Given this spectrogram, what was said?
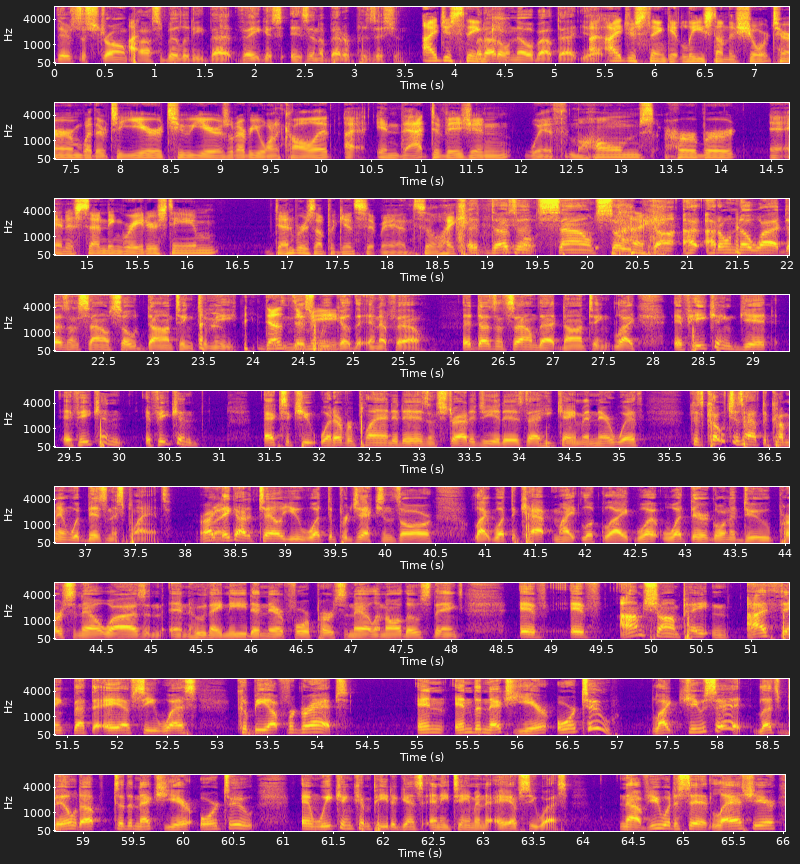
there's a strong possibility that Vegas is in a better position. I just think. But I don't know about that yet. I, I just think, at least on the short term, whether it's a year, two years, whatever you want to call it, I, in that division with Mahomes, Herbert, an ascending Raiders team, Denver's up against it, man. So like, It doesn't sound so. Like- Da- I, I don't know why it doesn't sound so daunting to me. does this me. week of the NFL. It doesn't sound that daunting. Like if he can get, if he can, if he can execute whatever plan it is and strategy it is that he came in there with, because coaches have to come in with business plans. Right? Right. They got to tell you what the projections are, like what the cap might look like, what what they're going to do personnel wise, and and who they need in there for personnel and all those things. If if I'm Sean Payton, I think that the AFC West could be up for grabs in in the next year or two. Like Q said, let's build up to the next year or two, and we can compete against any team in the AFC West. Now, if you would have said last year,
